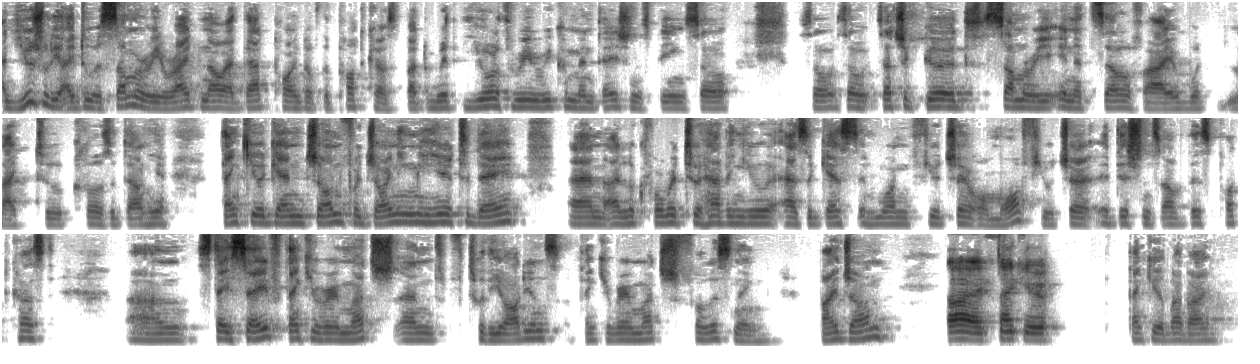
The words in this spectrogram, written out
And usually I do a summary right now at that point of the podcast, but with your three recommendations being so, so, so such a good summary in itself, I would like to close it down here. Thank you again, John, for joining me here today. And I look forward to having you as a guest in one future or more future editions of this podcast. Uh, stay safe. Thank you very much. And to the audience, thank you very much for listening. Bye, John. Bye. Thank you. Thank you. Bye bye.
